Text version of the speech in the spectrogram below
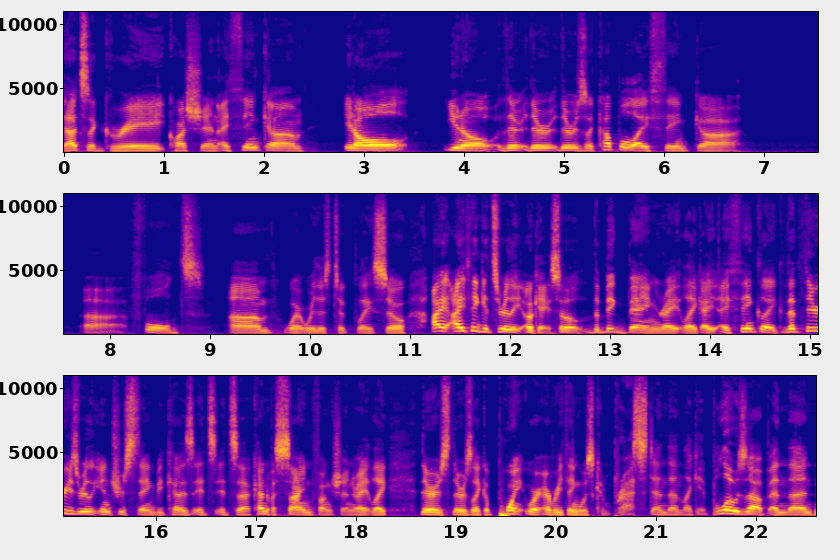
That's a great question. I think um, it all, you know, there there there's a couple I think uh, uh, folds um, where where this took place. So I I think it's really okay. So the Big Bang, right? Like I, I think like that theory is really interesting because it's it's a kind of a sine function, right? Like there's there's like a point where everything was compressed and then like it blows up and then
